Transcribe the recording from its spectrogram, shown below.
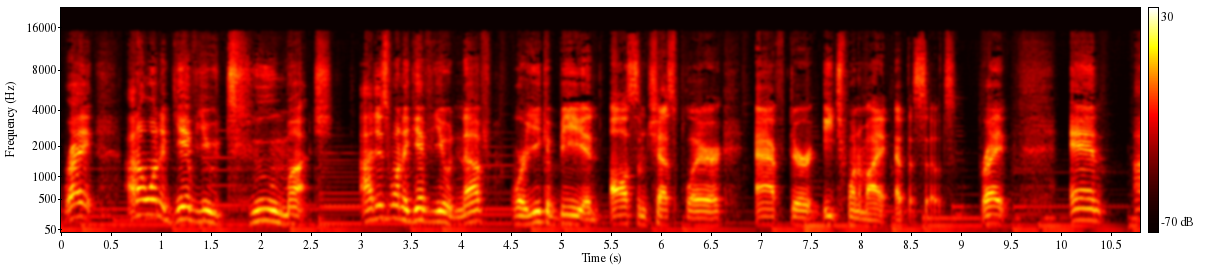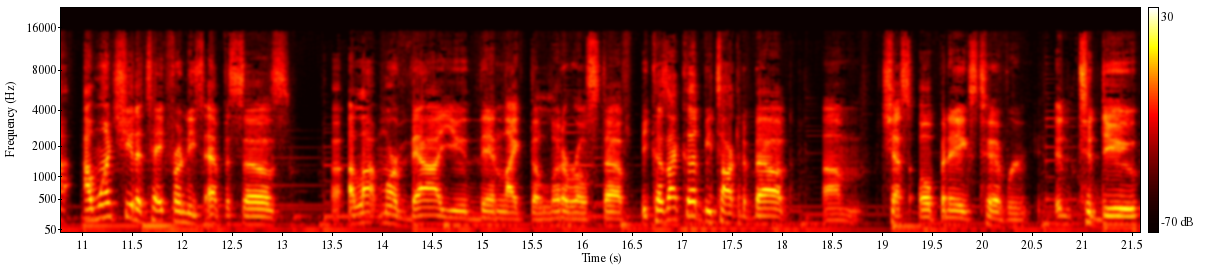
right? I don't want to give you too much. I just want to give you enough where you could be an awesome chess player after each one of my episodes, right? And I, I want you to take from these episodes a lot more value than like the literal stuff because I could be talking about um, chess openings to to do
